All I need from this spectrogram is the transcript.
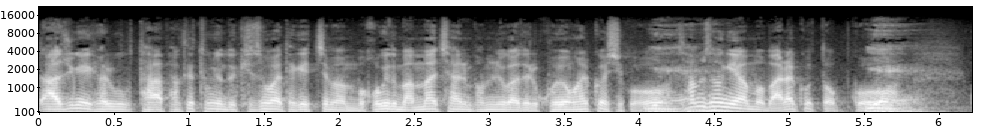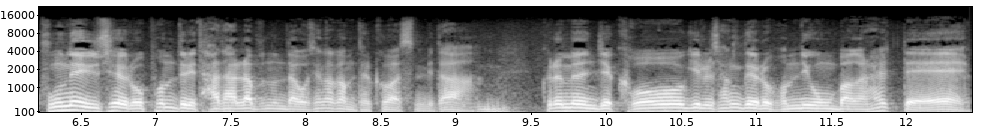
나중에 결국 다 박 대통령도 기소가 되겠지만 뭐 거기도 만만치 않은 법률가들을 고용할 것이고 예. 삼성이야 뭐 말할 것도 없고 예. 국내 유수의 로펌들이 다 달라붙는다고 생각하면 될 것 같습니다. 음. 그러면 이제 거기를 상대로 법리 공방을 할 때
